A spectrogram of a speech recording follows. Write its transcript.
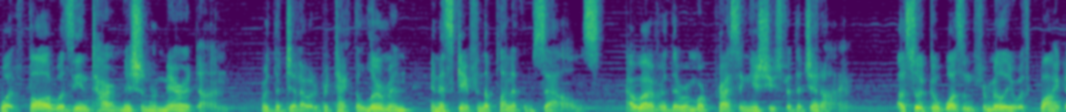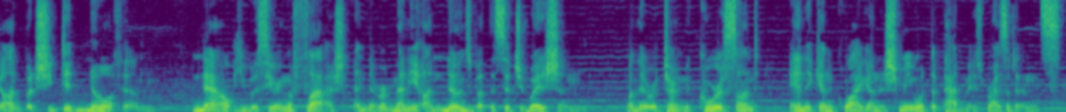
What followed was the entire mission on Maridun, where the Jedi would protect the Lurmen and escape from the planet themselves. However, there were more pressing issues for the Jedi. Ahsoka wasn't familiar with Qui-Gon, but she did know of him. Now he was here in the flesh, and there were many unknowns about the situation. When they returned to Coruscant, Anakin, Qui-Gon, and Shmi went to Padme's residence.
